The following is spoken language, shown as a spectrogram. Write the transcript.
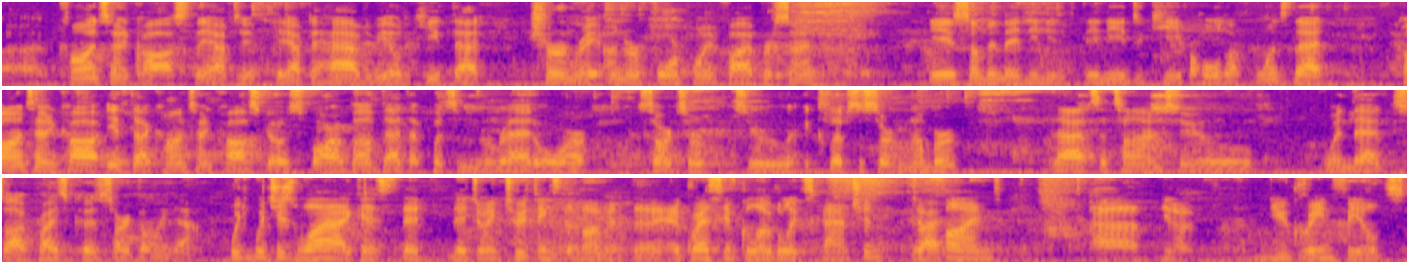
uh, content costs they have to they have to have to be able to keep that churn rate under 4.5 percent is something they need they need to keep a hold of. Once that content cost, if that content cost goes far above that, that puts them in the red or starts to, to eclipse a certain number, that's a time to when that stock price could start going down. Which, which is why I guess they're, they're doing two things at the moment: the aggressive global expansion to Right. find, uh, you know, new green fields,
